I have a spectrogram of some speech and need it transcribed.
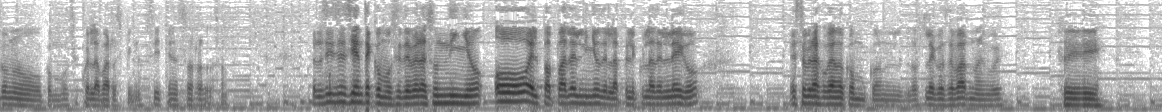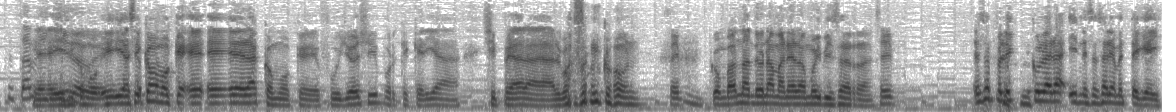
como, como secuela barra spin Sí, tienes toda la razón. Pero sí se siente como si de veras un niño o el papá del niño de la película de Lego estuviera jugando con, con los Legos de Batman, güey. Sí. Está Y, bien sí chido, como- y así como que e- e- era como que Fuyoshi porque quería shipear al guasón con, Sí, con Batman de una manera muy bizarra. sí, Esa película era innecesariamente gay,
